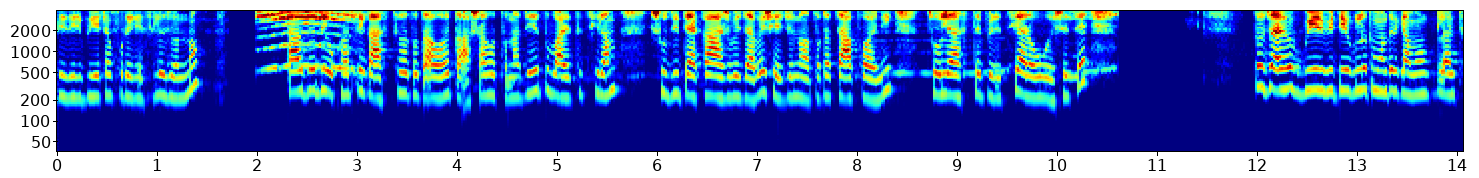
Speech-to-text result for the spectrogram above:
দিদির বিয়েটা পড়ে গেছিল জন্য। তাও যদি ওখান থেকে আসতে হতো, তাও হয়তো আসা হতো না। যেহেতু বাড়িতে ছিলাম, সুজিত একা আসবে যাবে, সেই জন্য অতটা চাপ হয়নি। চলে আসতে পেরেছি আর ও এসেছে। তো যাই হোক, বিয়ের ভিডিওগুলো তোমাদের কেমন লাগছে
